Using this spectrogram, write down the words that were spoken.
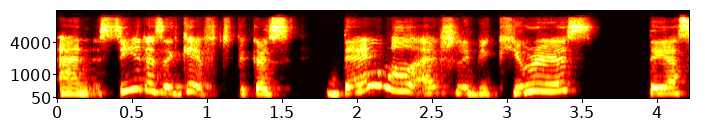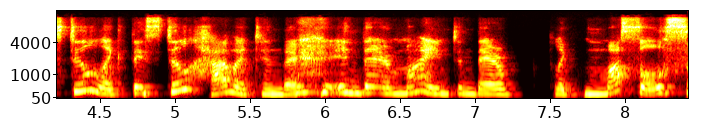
and see it as a gift because they will actually be curious. They are still like they still have it in their in their mind in their like muscles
